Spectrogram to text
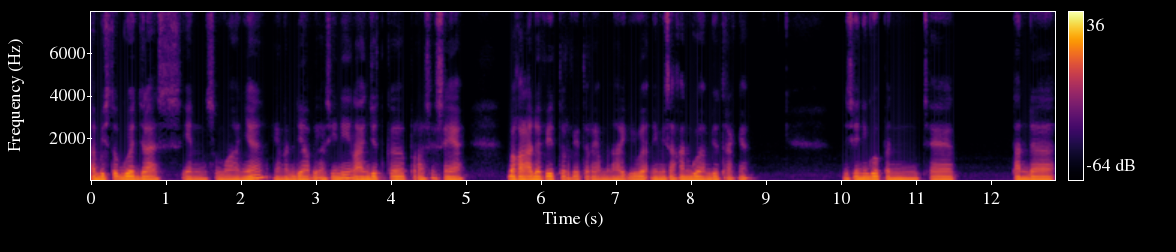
habis itu gue jelasin semuanya yang ada di aplikasi ini lanjut ke prosesnya. Bakal ada fitur-fitur yang menarik juga nih misalkan gue ambil tracknya. Di sini gue pencet tanda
